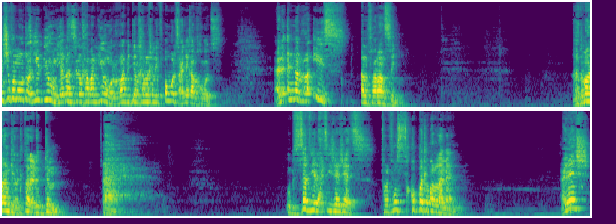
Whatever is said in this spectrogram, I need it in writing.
كنشوفوا الموضوع ديال اليوم يلا نزل الخبر اليوم والرابط ديال الخبر خليه في أول تعليق الخوت. على أن الرئيس الفرنسي غضبان قال قطر على الدم آه. وبزاف ديال الاحتجاجات في وسط قبة البرلمان. علاش؟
